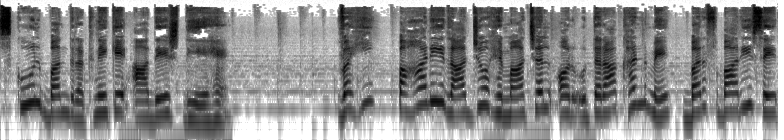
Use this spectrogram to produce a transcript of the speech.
स्कूल बंद रखने के आदेश दिए हैं। वहीं पहाड़ी राज्यों हिमाचल और उत्तराखंड में बर्फबारी से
